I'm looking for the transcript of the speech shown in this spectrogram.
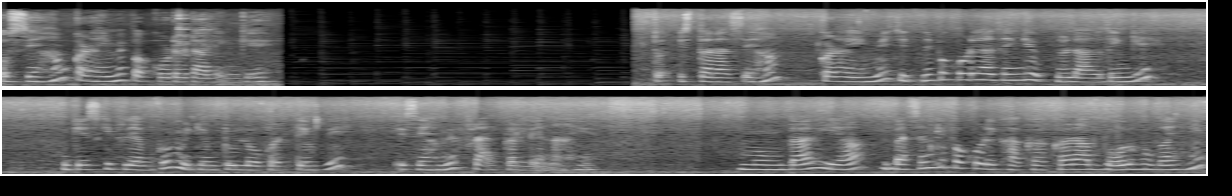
उससे हम कढ़ाई में पकोड़े डालेंगे। तो इस तरह से हम कढ़ाई में जितने पकोड़े आ जाएँगे, उतने डाल देंगे। गैस की फ्लेम को मीडियम टू लो करते हुए इसे हमें फ्राई कर लेना है। मूंग दाल या बेसन के पकोड़े खा खा कर आप बोर हो गए हैं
